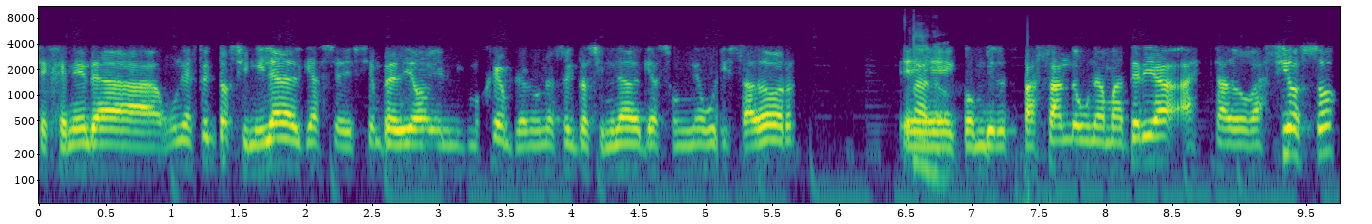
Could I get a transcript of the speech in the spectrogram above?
se genera un efecto similar al que hace, siempre digo el mismo ejemplo, un efecto similar al que hace un nebulizador, eh, pasando una materia a estado gaseoso,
